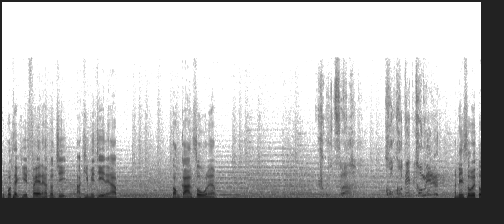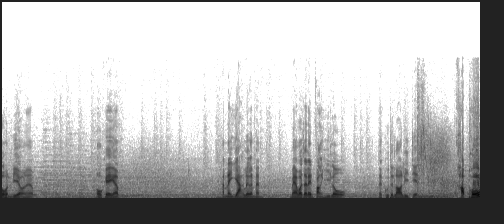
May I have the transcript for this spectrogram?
ชุดโปรเทคฮีทเฟนนะครับโจจิอาคิมิจินะครับ ต้องการสู้นะครับอันนี้สู้ด้วยตัวคนเดียวนะครับ โอเคครับ อันไหนยากเลือกอันนั้น แม้ว่าจะเล่นฝั่งฮีโร่แต่กูจะล่อรีเจนครับผม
